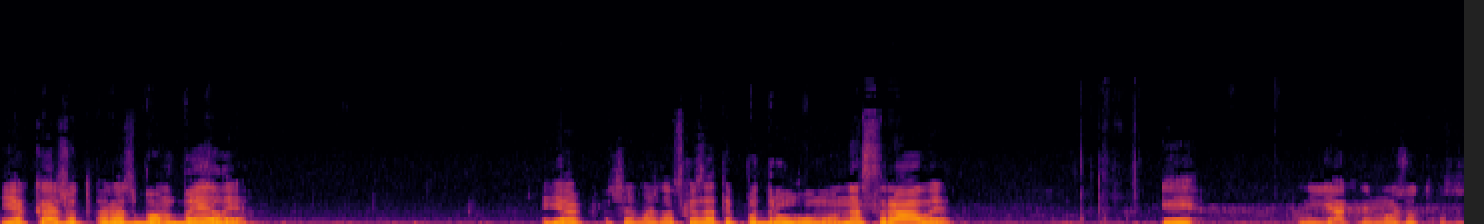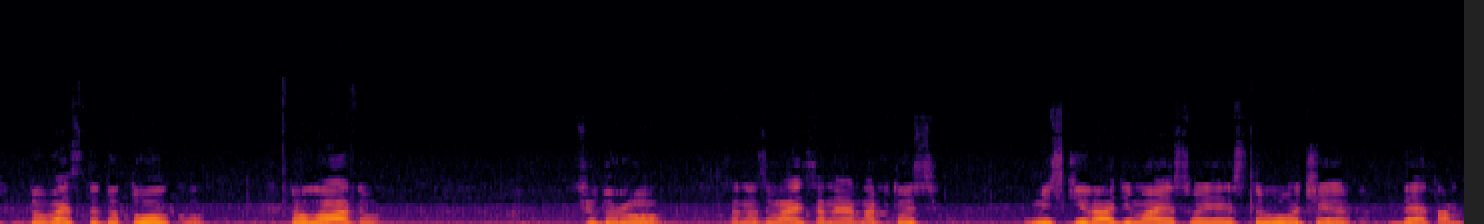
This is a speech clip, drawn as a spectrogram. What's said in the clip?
як кажуть, розбомбили, як ще можна сказати по-другому, насрали і ніяк не можуть довести до толку, до ладу цю дорогу. Це називається, мабуть, хтось в міській раді має своє СТО чи де там.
